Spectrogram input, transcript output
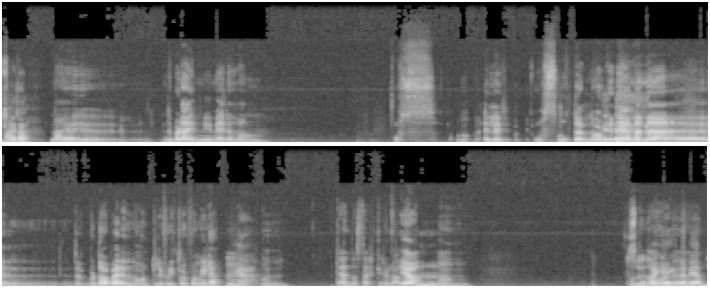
Nei da. Nei, jeg- det blei mye mer sånn oss Eller oss mot dem, det var ikke det, men eh, det, da ble det en ordentlig flytogfamilie. Mm. Mm. Et enda sterkere lag? Ja. Mm. Og Stå på egne du- ben.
